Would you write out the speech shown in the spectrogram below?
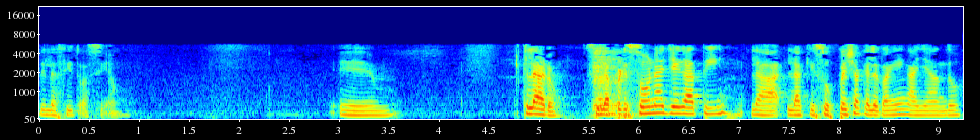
de la situación. Eh, claro, si la persona llega a ti, la, la que sospecha que le están engañando,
